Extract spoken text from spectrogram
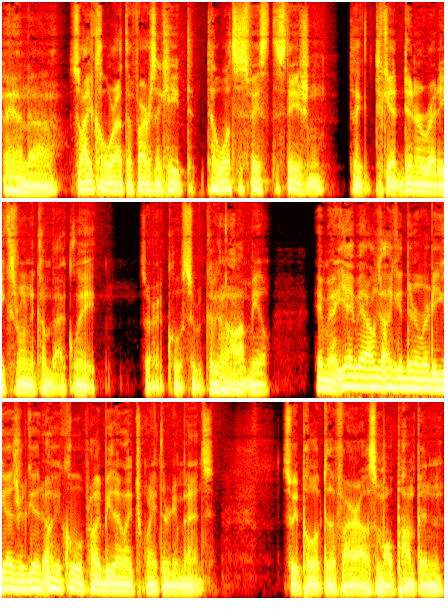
And uh, so I call, we're at the fire. It's like, hey, t- tell what's his face at the station to, to get dinner ready because we're going to come back late. So, all right, cool. So we're cooking a hot meal. Hey, man, yeah, man, I'll, I'll get dinner ready. You guys are good. Okay, cool. We'll probably be there in like 20, 30 minutes. So we pull up to the firehouse. I'm all pumping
